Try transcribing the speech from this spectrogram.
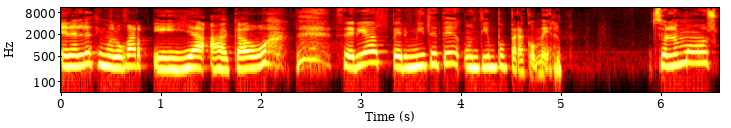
En el décimo lugar, y ya acabo, sería permítete un tiempo para comer. Solemos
